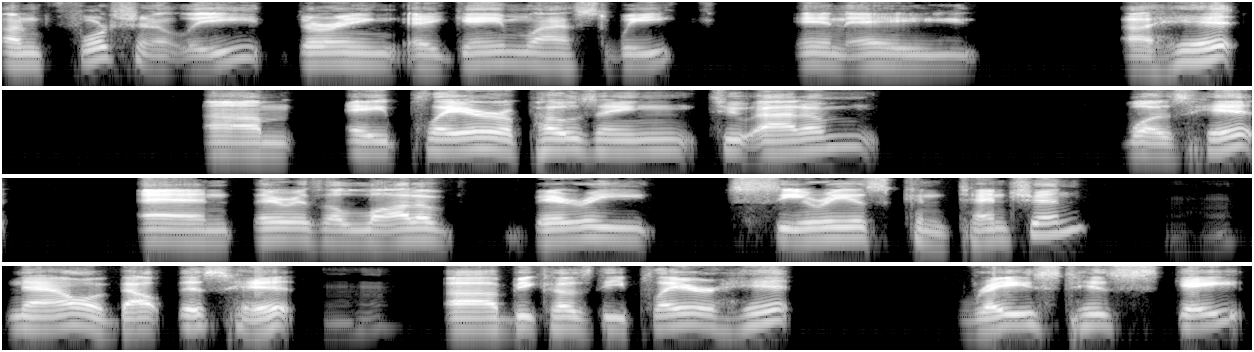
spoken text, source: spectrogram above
unfortunately, during a game last week in a a hit, um, a player opposing to Adam was hit, and there is a lot of very serious contention now about this hit uh, because the player hit raised his skate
